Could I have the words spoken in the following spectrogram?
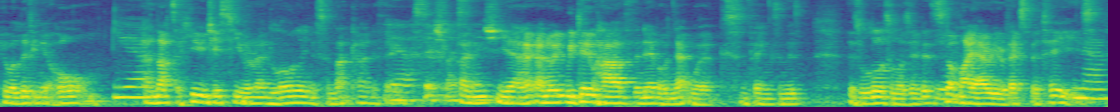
who are living at home, yeah, and that's a huge issue around loneliness and that kind of thing. Yeah, And socialisation. yeah, and we- we do have the neighbourhood networks and things, and there's there's loads and loads of it. It's not my area of expertise, no,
